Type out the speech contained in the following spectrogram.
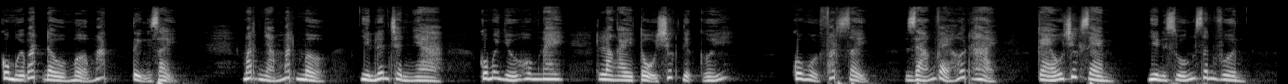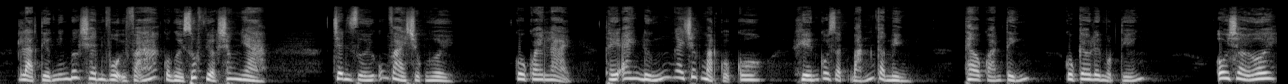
Cô mới bắt đầu mở mắt, tỉnh dậy. Mắt nhắm mắt mở, Nhìn lên trần nhà, Cô mới nhớ hôm nay là ngày tổ chức tiệc cưới. Cô ngồi phát dậy dáng vẻ hớt hải Kéo chiếc rèm Nhìn xuống sân vườn. Là tiếng những bước chân vội vã của người giúp việc trong nhà. Chân dưới cũng vài chục người. Cô quay lại Thấy anh đứng ngay trước mặt của cô Khiến cô giật bắn cả mình. Theo quán tính Cô kêu lên một tiếng. Ôi trời ơi!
